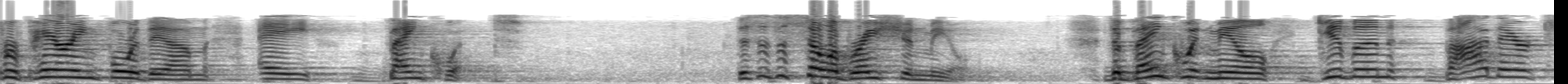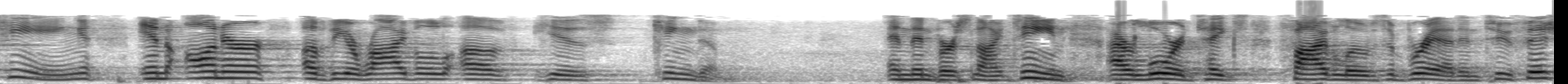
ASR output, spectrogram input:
preparing for them a banquet. This is a celebration meal. The banquet meal given by their king in honor of the arrival of his kingdom. And then verse 19, our Lord takes five loaves of bread and two fish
